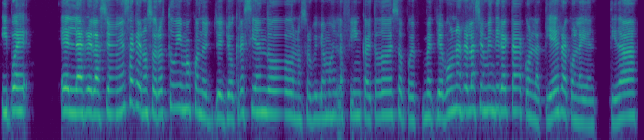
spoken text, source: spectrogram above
y pues en la relación esa que nosotros tuvimos cuando yo, yo, creciendo, nosotros vivíamos en la finca y todo eso, pues me llevó una relación bien directa con la tierra, con la identidad,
